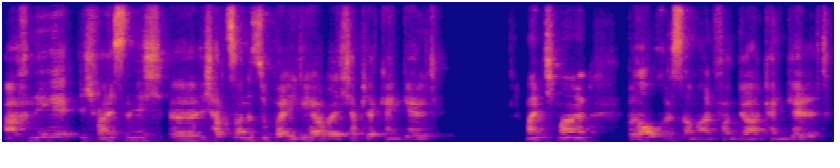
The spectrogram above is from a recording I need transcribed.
ach nee, ich weiß nicht, äh, ich habe zwar eine super Idee, aber ich habe ja kein Geld. Manchmal braucht es am Anfang gar kein Geld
